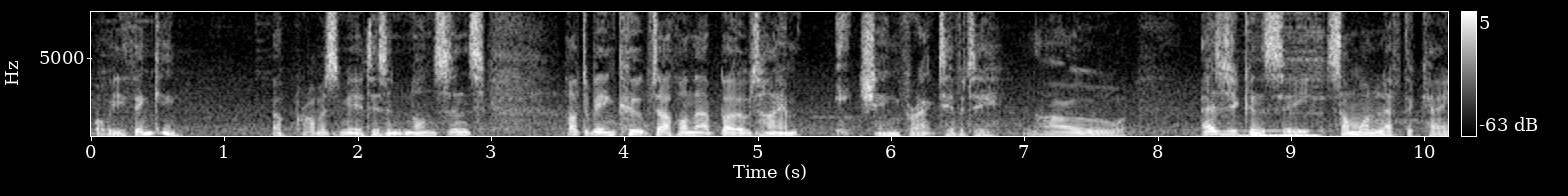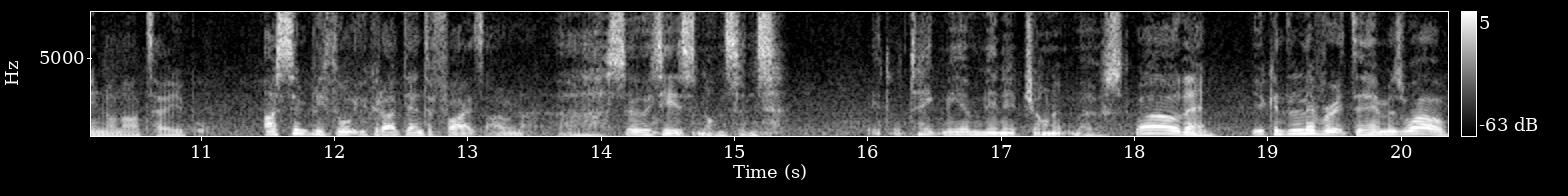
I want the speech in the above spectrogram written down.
What were you thinking? Oh, promise me it isn't nonsense. After being cooped up on that boat, I am itching for activity. No. As you can see, someone left a cane on our table. I simply thought you could identify its owner. Ah, so it is nonsense. It'll take me a minute, John, at most. Well then, you can deliver it to him as well.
